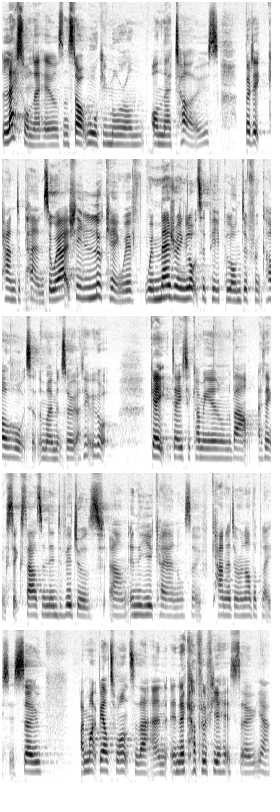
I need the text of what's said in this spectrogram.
less on their heels and start walking more on, on their toes but it can depend. So we're actually looking, we're, we're measuring lots of people on different cohorts at the moment. So I think we've got gait data coming in on about, I think, 6,000 individuals um, in the UK and also Canada and other places. So I might be able to answer that in, in a couple of years. So yeah,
